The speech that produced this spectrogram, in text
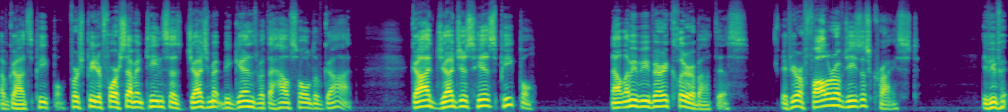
of God's people. 1 Peter 4:17 says judgment begins with the household of God. God judges his people. Now let me be very clear about this. If you're a follower of Jesus Christ, if you've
